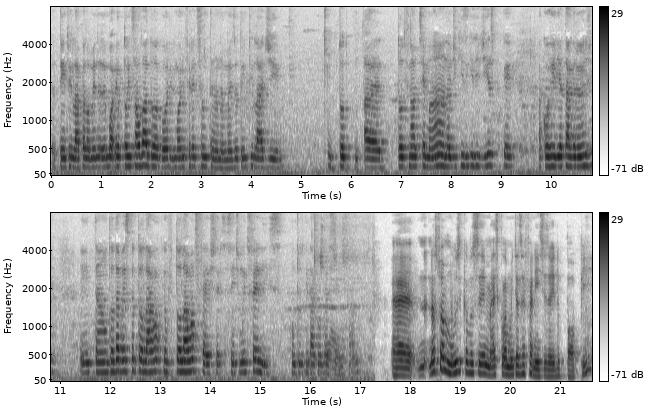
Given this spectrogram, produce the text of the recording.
Eu tento ir lá, pelo menos. Eu, moro, eu tô em Salvador agora, ele mora em Feira de Santana, mas eu tento ir lá de. todo, é, todo final de semana, ou de 15 15 dias, porque a correria tá grande. Então, toda vez que eu tô lá, eu tô lá é uma festa, ele se sente muito feliz com tudo que tá acontecendo, sabe? É, na sua música você mescla muitas referências aí do pop,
